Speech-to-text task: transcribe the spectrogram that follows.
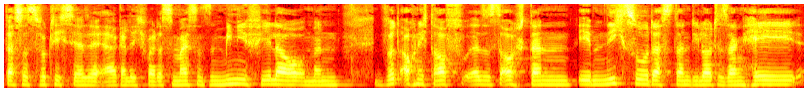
das ist wirklich sehr, sehr ärgerlich, weil das ist meistens ein Mini-Fehler und man wird auch nicht drauf, also es ist auch dann eben nicht so, dass dann die Leute sagen, hey,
